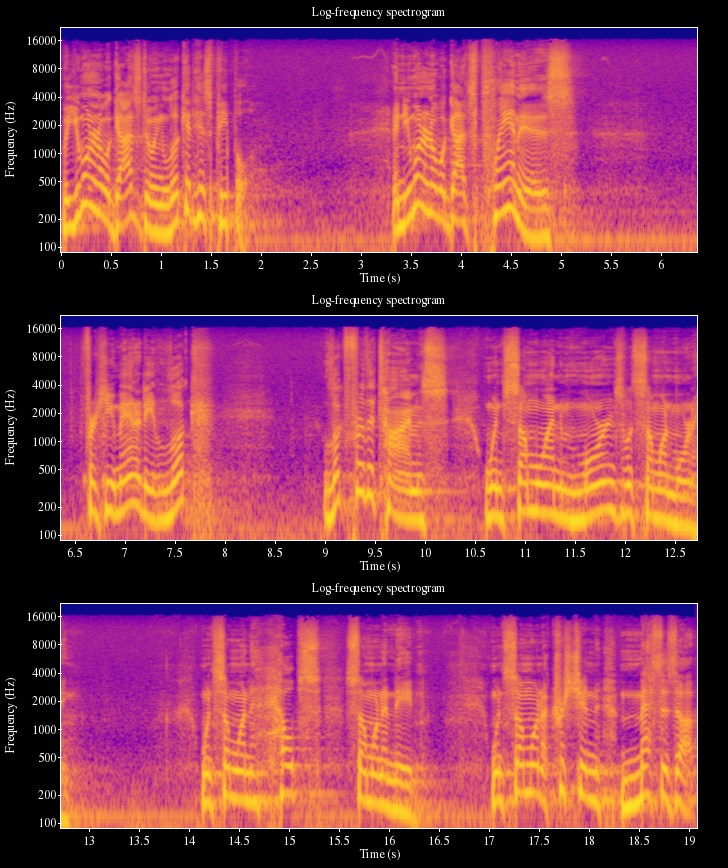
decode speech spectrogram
But you want to know what God's doing? Look at his people. And you want to know what God's plan is for humanity? Look, look for the times when someone mourns with someone mourning, when someone helps someone in need, when someone, a Christian, messes up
